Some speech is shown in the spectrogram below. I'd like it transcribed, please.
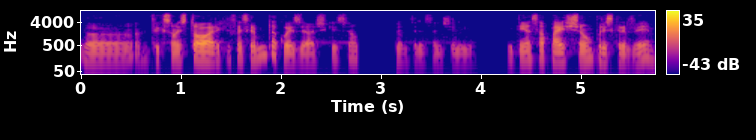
uh, ficção histórica, ele faz muita coisa, eu acho que isso é coisa interessante. Ele, ele tem essa paixão por escrever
